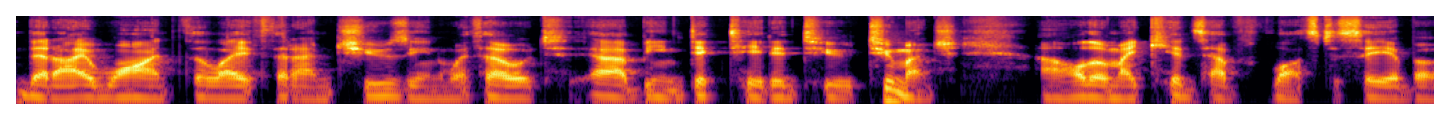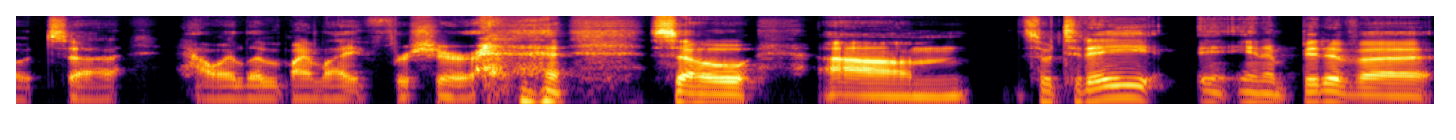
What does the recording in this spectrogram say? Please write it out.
that I want, the life that I'm choosing, without uh, being dictated to too much. Uh, although my kids have lots to say about uh, how I live my life for sure. so um, so today in a bit of a,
